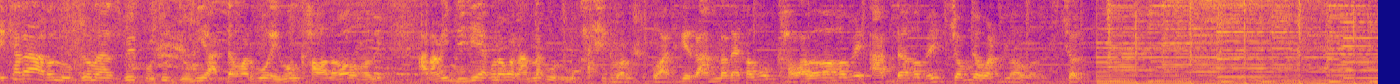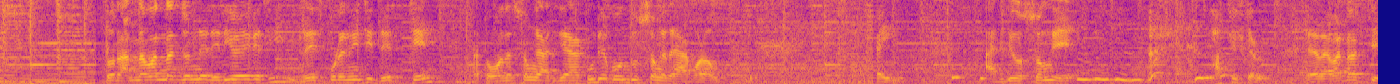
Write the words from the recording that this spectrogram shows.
এছাড়া আরও লোকজন আসবে, প্রচুর জমি আড্ডা মারবো এবং খাওয়া দাওয়াও হবে। আর আমি নিজে এখন আবার রান্না করব। খাসির মাংস। তো আজকে রান্না দেখাবো খাওয়া দাওয়া হবে, আড্ডা হবে, জমজমাট ব্লগ হবে। চলো। তো রান্না বান্নার জন্য রেডি হয়ে গেছি ড্রেস পরে নিয়েছি ড্রেস চেঞ্জ আর তোমাদের সঙ্গে আজকে টুডে বন্ধুর সঙ্গে দেখা করাবো। এই আজকে ওর সঙ্গে হাসছিস কেন? এর ব্যাপারটা হচ্ছে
